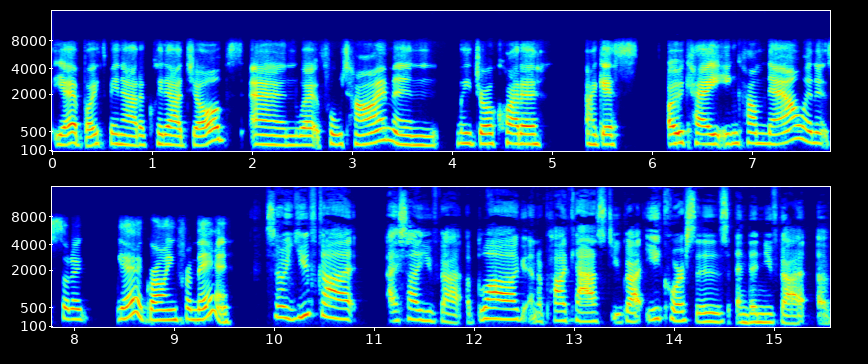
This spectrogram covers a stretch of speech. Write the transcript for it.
yeah, both been able to quit our jobs and work full time. And we draw quite a, I guess, okay income now. And it's sort of, yeah, growing from there. So you've got, I saw you've got a blog and a podcast, you've got e courses, and then you've got a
